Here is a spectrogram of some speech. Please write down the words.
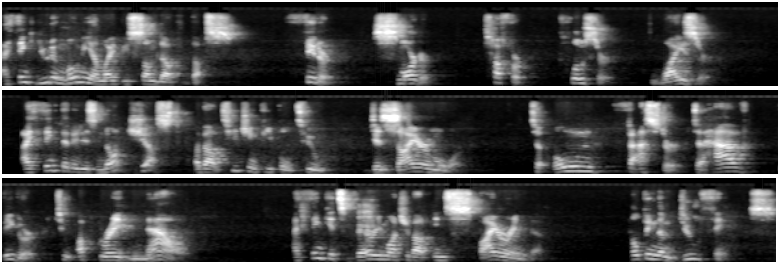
I think eudaimonia might be summed up thus. Fitter, smarter, tougher, closer, wiser. I think that it is not just about teaching people to desire more, to own faster, to have bigger, to upgrade now. I think it's very much about inspiring them, helping them do things,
